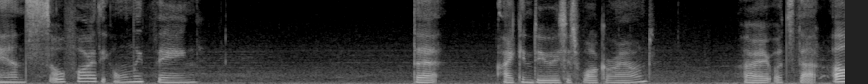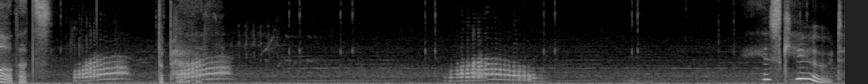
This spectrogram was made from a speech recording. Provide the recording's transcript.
And so far, the only thing that I can do is just walk around. Alright, what's that? Oh, that's the path. He's cute.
